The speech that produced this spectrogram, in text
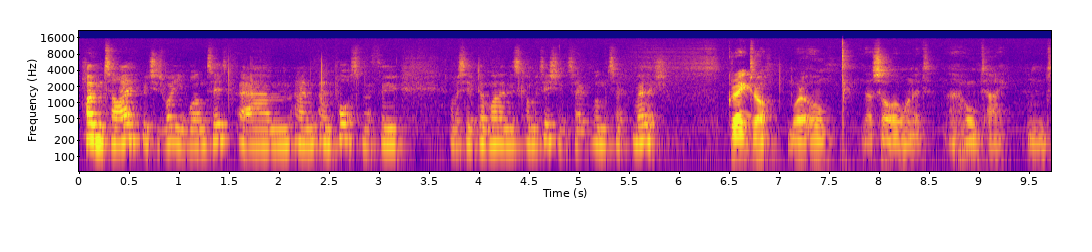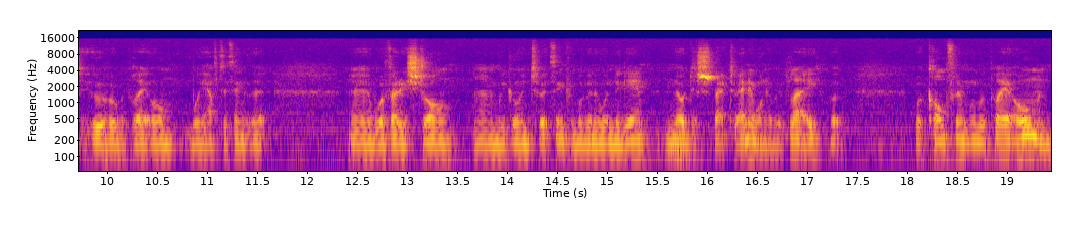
home tie, which is what you wanted, um, and, and Portsmouth, who obviously have done well in this competition, so one to relish. Great draw. We're at home. That's all I wanted. A home tie. And whoever we play at home, we have to think that uh, we're very strong and we go into it thinking we're going to win the game. No disrespect to anyone who we play, but we're confident when we play at home and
